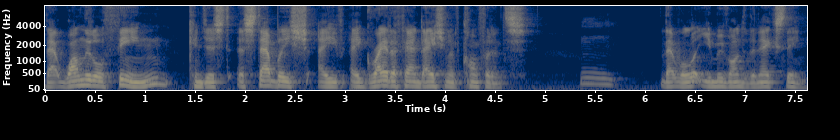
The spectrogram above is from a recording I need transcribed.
that one little thing can just establish a, a greater foundation of confidence hmm. That will let you move on to the next thing.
